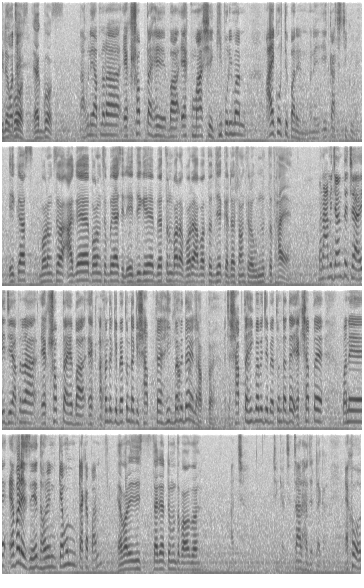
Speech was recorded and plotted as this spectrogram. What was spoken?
এটা? গছ এক গছ তাহলে আপনারা এক সপ্তাহে বা এক মাসে কি পরিমাণ আয় করতে পারেন? মানে এই কাজটি করে। এই কাজ বরঞ্চ আগে বরঞ্চ বই আছিল এইদিকে বেতন বাড়ার পরে আবার তো যে কেটা সংসার উন্নত থাকে মানে আমি জানতে চাই যে আপনারা এক সপ্তাহে বা এক আপনাদেরকে বেতনটা কি সাপ্তাহিকভাবে দেয় না? সপ্তাহে আচ্ছা সাপ্তাহিকভাবে যে বেতনটা দেয় এক সপ্তাহে মানে অ্যাভারেজে ধরেন কেমন টাকা পান? যে চারি হাজারটার মতো পাওয়া যায়। আচ্ছা ঠিক আছে চার হাজার টাকা। এখন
